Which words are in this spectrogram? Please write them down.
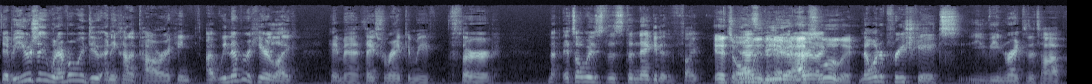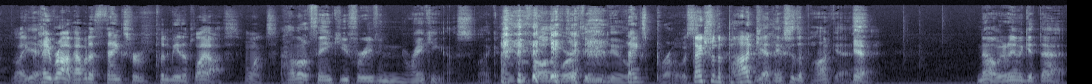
yeah, but usually whenever we do any kind of power ranking, I, we never hear like, "Hey man, thanks for ranking me third. No, it's always this the negative. Like It's you only the view neg- it, and they're like- absolutely. no one appreciates you being ranked at the top. Like, Yeah. hey Rob, how about a thanks for putting me in the playoffs once? How about thank you for even ranking us? Like, thank you for all the work that you do. Thanks, bros. Thanks for the podcast. Yeah, thanks for the podcast. Yeah. No, we don't even get that.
